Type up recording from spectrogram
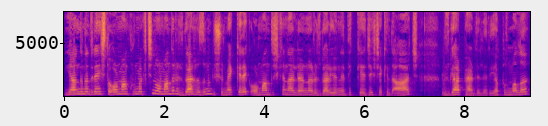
Yangına dirençli orman kurmak için ormanda rüzgar hızını düşürmek gerek. Orman dış kenarlarına rüzgar yönüne dik gelecek şekilde ağaç, rüzgar perdeleri yapılmalı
